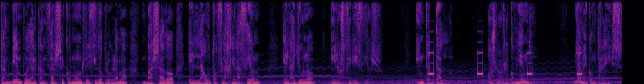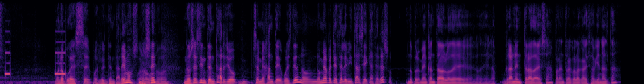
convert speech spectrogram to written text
también puede alcanzarse con un rígido programa basado en la autoflagelación, el ayuno y los cilicios. Intentadlo. Os lo recomiendo. Ya me contaréis. Bueno, pues, eh, pues lo intentaremos, Bueno, no sé. bueno, bueno. No sé si intentar yo semejante cuestión, no, no me apetece levitar si hay que hacer eso. No, pero me ha encantado lo de, lo de la gran entrada esa, para entrar con la cabeza bien alta,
